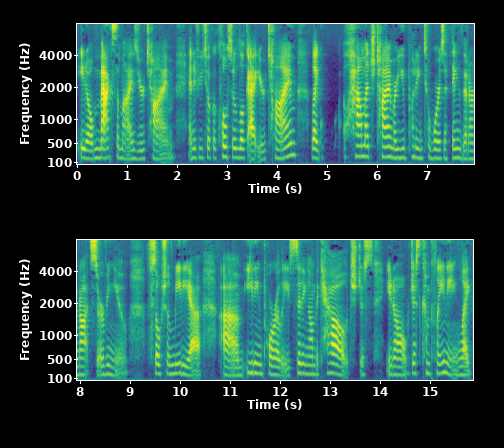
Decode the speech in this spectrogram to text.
you know maximize your time and if you took a closer look at your time like how much time are you putting towards the things that are not serving you? Social media um, eating poorly sitting on the couch just you know just complaining. Like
